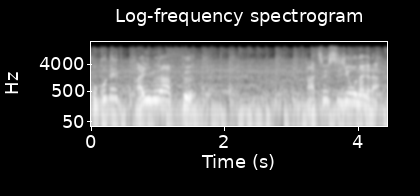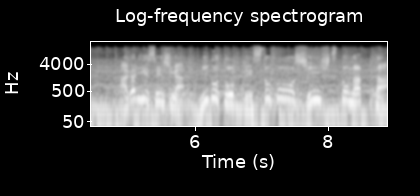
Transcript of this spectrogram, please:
ここでタイムアップ。初出場ながらアガリエ選手が見事ベスト4進出となった。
